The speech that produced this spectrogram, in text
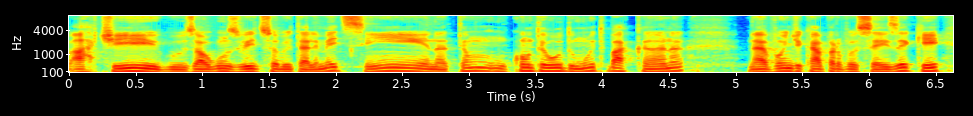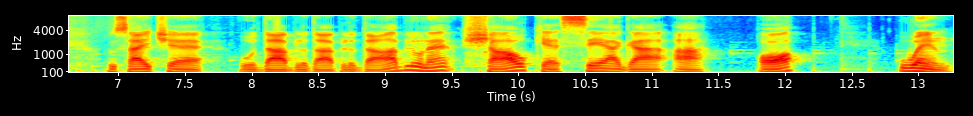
artigos, alguns vídeos sobre telemedicina, tem um conteúdo muito bacana, né, vou indicar para vocês aqui. O site é o www, né, Chao, que é C-H-A-O, WEN,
